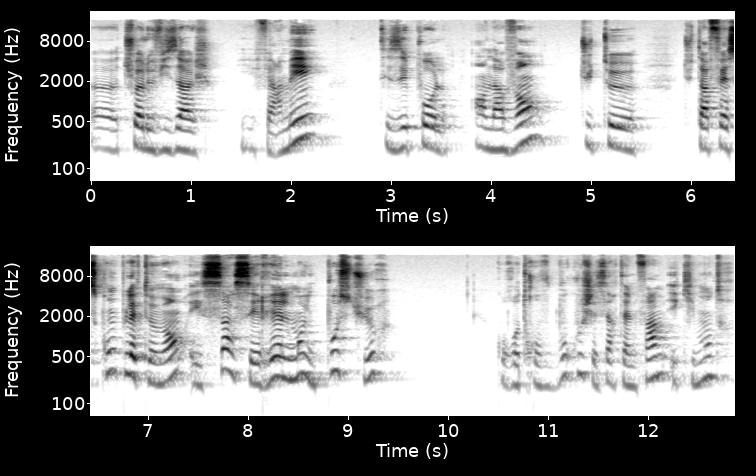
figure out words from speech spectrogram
euh, tu as le visage il est fermé, tes épaules en avant, tu te tu t'affaisses complètement et ça c'est réellement une posture qu'on retrouve beaucoup chez certaines femmes et qui montre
